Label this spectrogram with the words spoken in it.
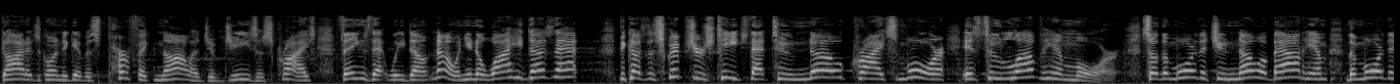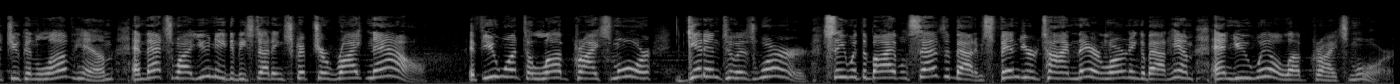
God is going to give us perfect knowledge of Jesus Christ, things that we don't know. And you know why He does that? Because the scriptures teach that to know Christ more is to love Him more. So the more that you know about Him, the more that you can love Him. And that's why you need to be studying scripture right now. If you want to love Christ more, get into His Word. See what the Bible says about Him. Spend your time there learning about Him, and you will love Christ more.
